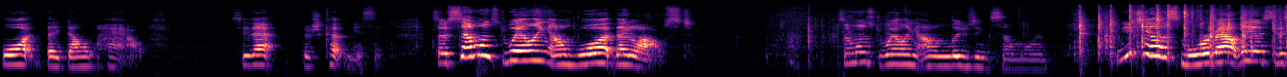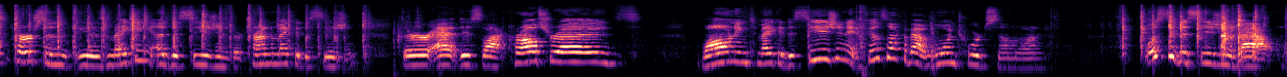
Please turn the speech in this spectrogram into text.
what they don't have. See that? There's a cup missing. So someone's dwelling on what they lost. Someone's dwelling on losing someone. Can you tell us more about this? This person is making a decision. They're trying to make a decision. They're at this like crossroads, wanting to make a decision. It feels like about going towards someone. What's the decision about?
